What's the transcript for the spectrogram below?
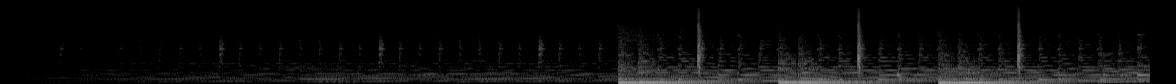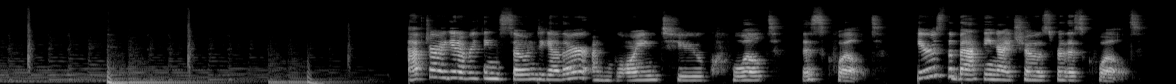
After I get everything sewn together, I'm going to quilt this quilt. Here's the backing I chose for this quilt.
